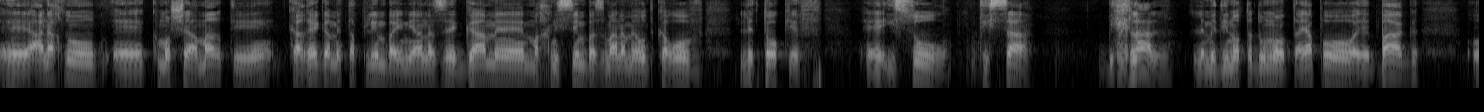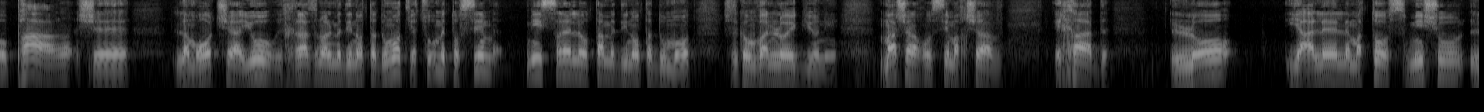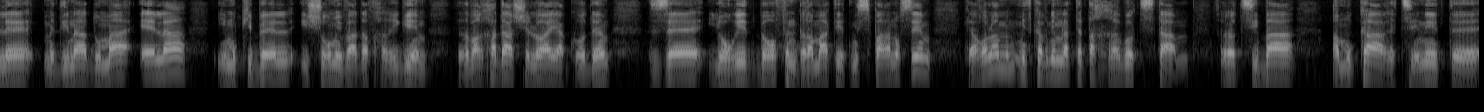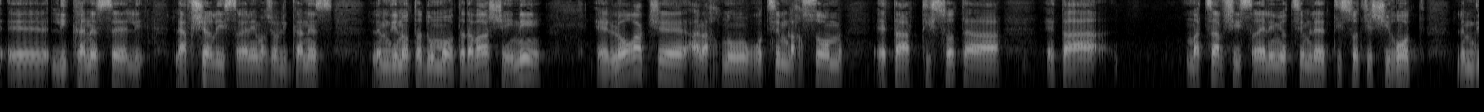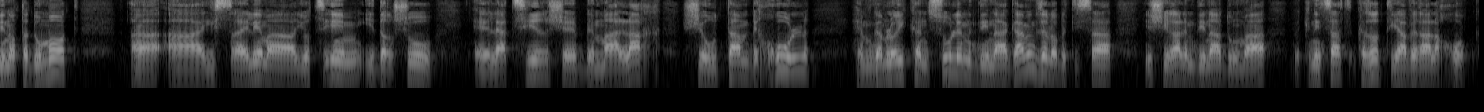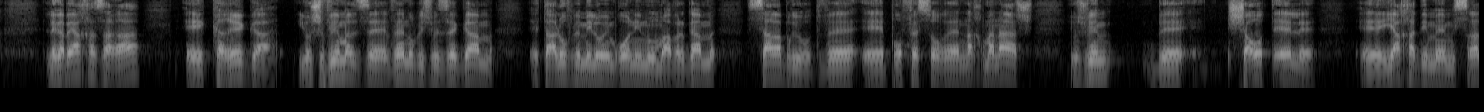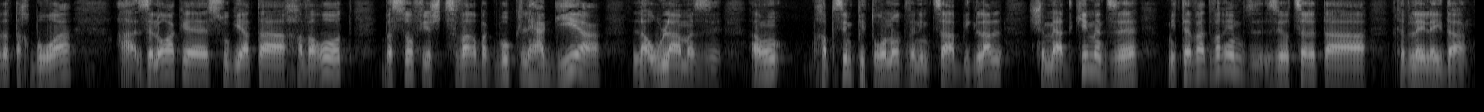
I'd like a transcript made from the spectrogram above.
אה, אנחנו, אה, כמו שאמרתי, כרגע מטפלים בעניין הזה, גם אה, מכניסים בזמן המאוד קרוב לתוקף איסור טיסה בכלל למדינות אדומות. היה פה באג או פער שלמרות שהיו, הכרזנו על מדינות אדומות, יצאו מטוסים מישראל לאותן מדינות אדומות, שזה כמובן לא הגיוני. מה שאנחנו עושים עכשיו, אחד, לא יעלה למטוס מישהו למדינה אדומה, אלא אם הוא קיבל אישור מוועדת חריגים. זה דבר חדש שלא היה קודם. זה יוריד באופן דרמטי את מספר הנוסעים, כי אנחנו לא מתכוונים לתת החרגות סתם. זו להיות סיבה עמוקה, רצינית, אה, אה, להיכנס, אה, לאפשר לישראלים עכשיו להיכנס למדינות אדומות. הדבר השני, לא רק שאנחנו רוצים לחסום את הטיסות, את מצב שישראלים יוצאים לטיסות ישירות למדינות אדומות, הישראלים היוצאים יידרשו אה, להצהיר שבמהלך שהותם בחו"ל הם גם לא ייכנסו למדינה, גם אם זה לא בטיסה ישירה למדינה אדומה, וכניסה כזאת תהיה עבירה על החוק. לגבי החזרה, אה, כרגע יושבים על זה, הבאנו בשביל זה גם את האלוף במילואים רוני נומה, אבל גם שר הבריאות ופרופסור נחמן אש יושבים שעות אלה אה, יחד עם אה, משרד התחבורה. אה, זה לא רק סוגיית החברות, בסוף יש צוואר בקבוק להגיע לאולם הזה. אנחנו מחפשים פתרונות ונמצא. בגלל שמהדקים את זה, מטבע הדברים זה יוצר את החבלי לידה.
